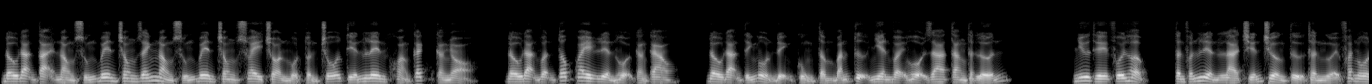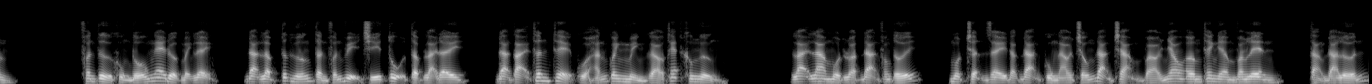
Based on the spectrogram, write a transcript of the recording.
Đầu đạn tại nòng súng bên trong rãnh nòng súng bên trong xoay tròn một tuần chỗ tiến lên khoảng cách càng nhỏ, đầu đạn vận tốc quay liền hội càng cao, đầu đạn tính ổn định cùng tầm bắn tự nhiên vậy hội gia tăng thật lớn. Như thế phối hợp, tần phấn liền là chiến trường tử thần người phát ngôn. Phân tử khủng bố nghe được mệnh lệnh, đạn lập tức hướng tần phấn vị trí tụ tập lại đây, đạn tại thân thể của hắn quanh mình gào thét không ngừng. Lại là một loạt đạn phong tới, một trận dày đặc đạn cùng áo chống đạn chạm vào nhau âm thanh âm vang lên, tảng đá lớn,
